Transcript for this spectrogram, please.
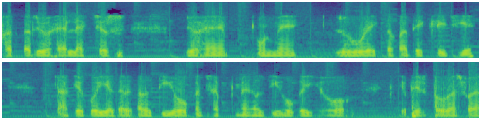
फर्दर जो है लेक्चर्स जो है, उनमें ज़रूर एक दफ़ा देख लीजिए। ताकि कोई अगर गलती हो कंसेप्ट में गलती हो गई हो, कि फिर थोड़ा सा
